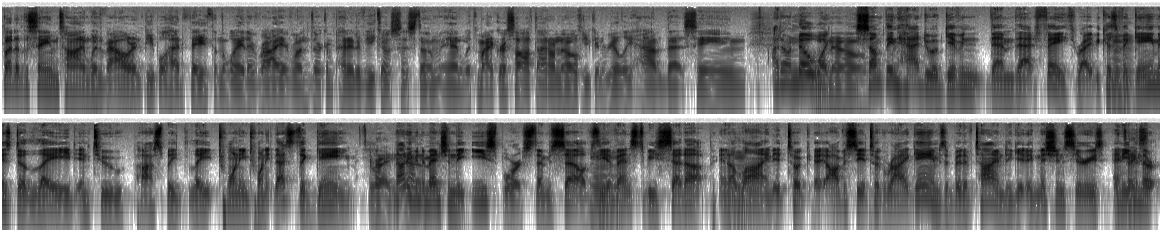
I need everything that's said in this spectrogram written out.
But at the same time, with Valorant, people had faith in the way that Riot runs their competitive ecosystem, and with Microsoft, I don't know if you can really have that same. I don't know what know- something had to have given them that faith, right? Because Mm. if a game is delayed into possibly late 2020, that's the game. Right, Not yeah. Mm. even to mention the esports themselves, the events to be set up and aligned. It took obviously it took Riot Games a bit of time to get Ignition Series and even their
